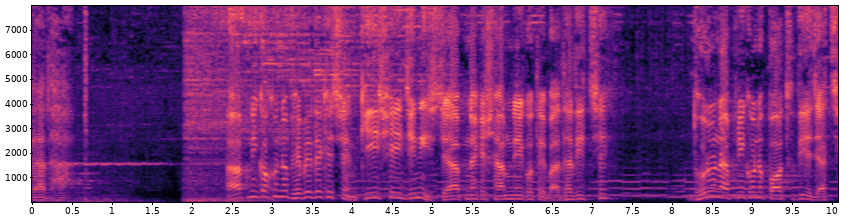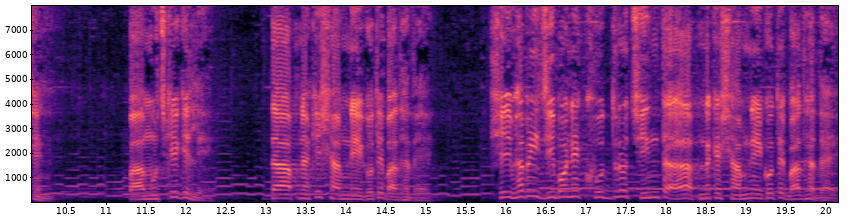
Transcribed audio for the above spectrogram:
রাধা। আপনি কখনো ভেবে দেখেছেন কি সেই জিনিস যা আপনাকে সামনে এগোতে বাধা দিচ্ছে? ধরুন আপনি কোনো পথ দিয়ে যাচ্ছেন। পা মুচকে গেলে তা আপনাকে সামনে এগোতে বাধা দেয়। সেইভাবেই জীবনে ক্ষুদ্র চিন্তা আপনাকে সামনে এগোতে বাধা দেয়।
